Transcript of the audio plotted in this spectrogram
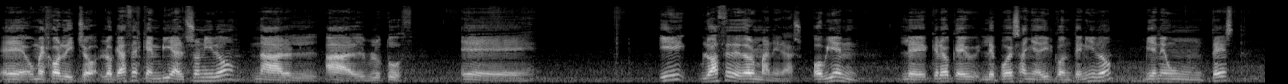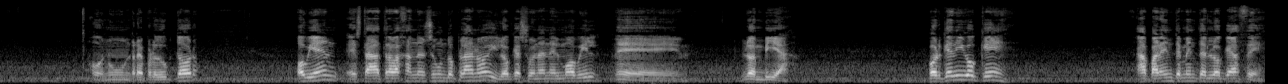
eh, o mejor dicho, lo que hace es que envía el sonido al, Bluetooth. Y lo hace de dos maneras. O bien le, creo que le puedes añadir contenido, viene un test o un reproductor, o bien está trabajando en segundo plano y lo que suena en el móvil eh, lo envía. ¿Por qué digo que aparentemente es lo que hace?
